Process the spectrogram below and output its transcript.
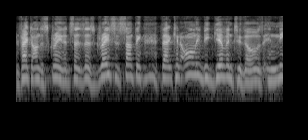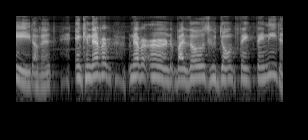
In fact, on the screen it says this grace is something that can only be given to those in need of it and can never, never earned by those who don't think they need it.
